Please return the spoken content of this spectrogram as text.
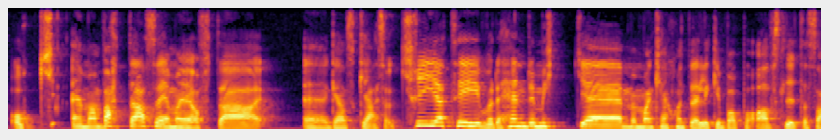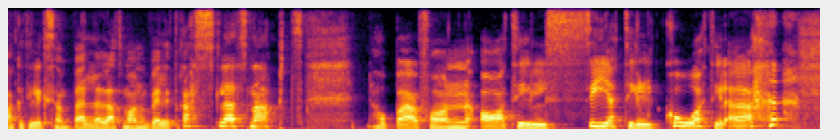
och är man vatta så är man ju ofta eh, ganska så kreativ och det händer mycket men man kanske inte är lika bra på att avsluta saker till exempel eller att man är väldigt rastlös snabbt. Hoppar från A till C till K till Ö.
